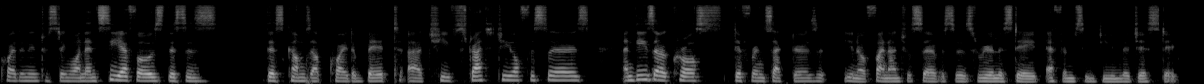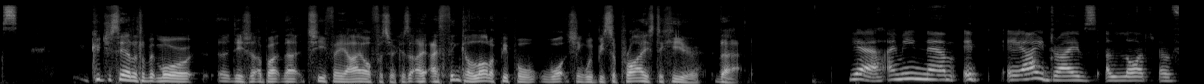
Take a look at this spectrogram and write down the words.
quite an interesting one. And CFOs, this is this comes up quite a bit. Uh, chief strategy officers, and these are across different sectors. You know, financial services, real estate, FMCG, logistics. Could you say a little bit more, uh, Disha, about that chief AI officer? Because I, I think a lot of people watching would be surprised to hear that. Yeah, I mean, um, it AI drives a lot of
